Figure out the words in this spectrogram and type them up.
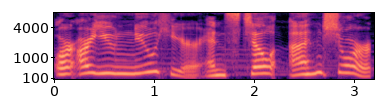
Or are you new here and still unsure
